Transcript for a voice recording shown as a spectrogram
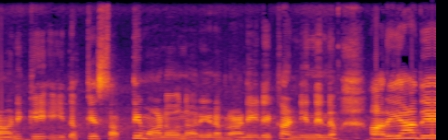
റാണിക്ക് ഇതൊക്കെ സത്യമാണോ എന്ന് അറിയണം. റാണിയുടെ കണ്ണിൽ നിന്നും അറിയാതെ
